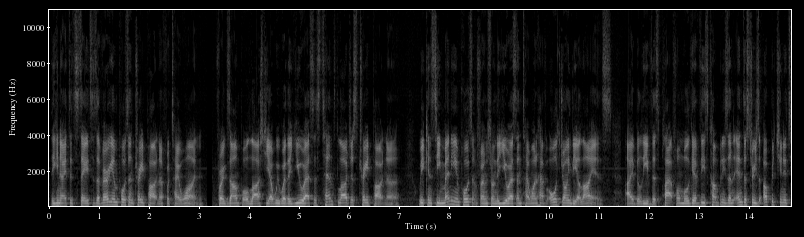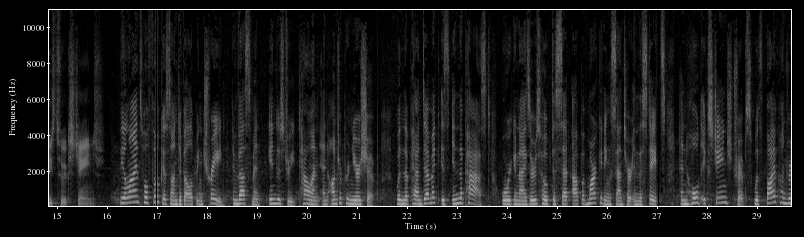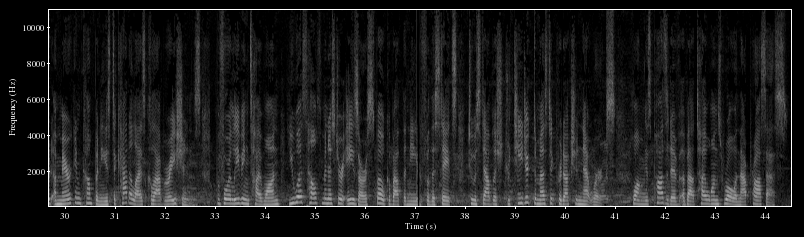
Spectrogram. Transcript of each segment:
The United States is a very important trade partner for Taiwan. For example, last year we were the US's 10th largest trade partner. We can see many important firms from the US and Taiwan have all joined the alliance. I believe this platform will give these companies and industries opportunities to exchange. The alliance will focus on developing trade, investment, industry, talent, and entrepreneurship. When the pandemic is in the past, organizers hope to set up a marketing center in the States and hold exchange trips with 500 American companies to catalyze collaborations. Before leaving Taiwan, U.S. Health Minister Azar spoke about the need for the States to establish strategic domestic production networks. Huang is positive about Taiwan's role in that process.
